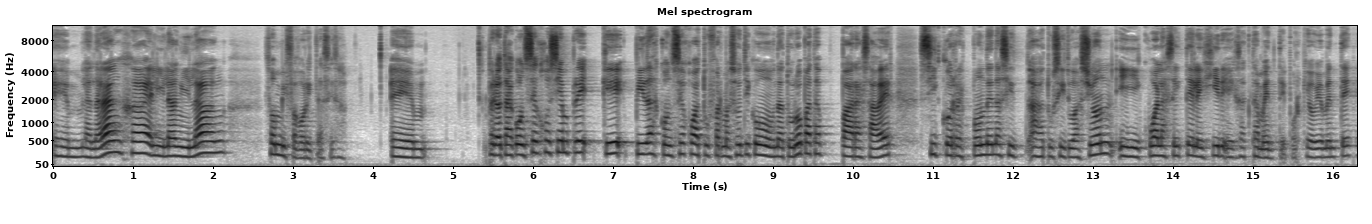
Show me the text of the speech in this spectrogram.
em, la naranja, el ylang ylang, son mis favoritas esas. Em, pero te aconsejo siempre que pidas consejo a tu farmacéutico o naturópata para saber si corresponden a, tu situación y cuál aceite elegir exactamente, porque obviamente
